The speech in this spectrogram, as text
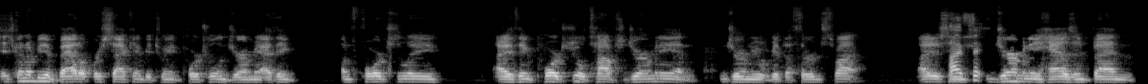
It's going to be a battle for second between Portugal and Germany. I think, unfortunately, I think Portugal tops Germany, and Germany will get the third spot. I just think, Germany hasn't been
